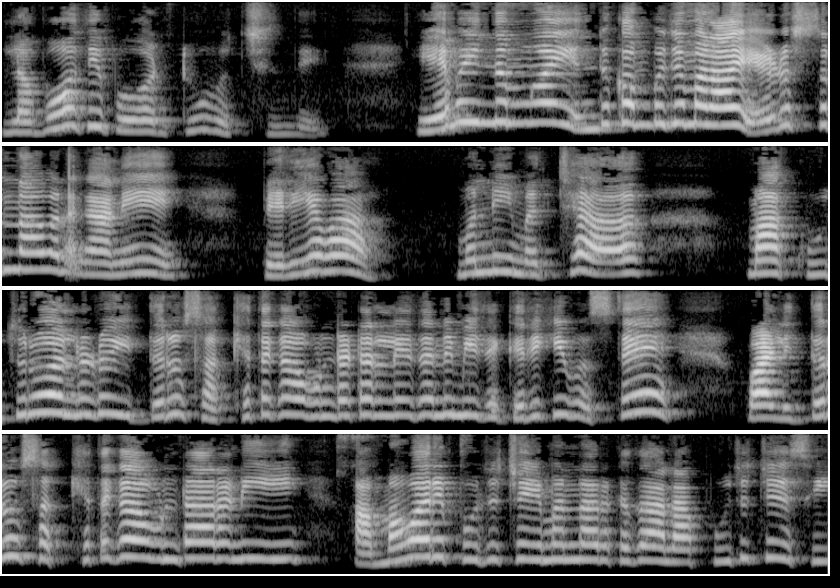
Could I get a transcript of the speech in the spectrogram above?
లబోదిబో అంటూ వచ్చింది. ఏమైందమ్మా? ఎందుకు అంబుజం అలా ఏడుస్తున్నావు అనగానే పెరియవా మొన్న ఈ మధ్య మా కూతురు అల్లుడు ఇద్దరూ సఖ్యతగా ఉండటం లేదని మీ దగ్గరికి వస్తే వాళ్ళిద్దరూ సఖ్యతగా ఉంటారని అమ్మవారి పూజ చేయమన్నారు కదా. అలా పూజ చేసి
